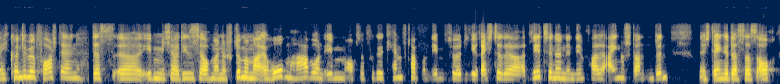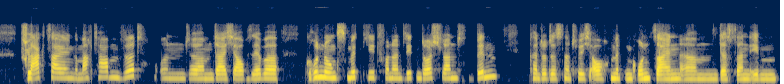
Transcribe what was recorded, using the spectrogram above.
Ich könnte mir vorstellen, dass äh, eben ich ja dieses Jahr auch meine Stimme mal erhoben habe und eben auch dafür gekämpft habe und eben für die Rechte der Athletinnen in dem Fall eingestanden bin. Ich denke, dass das auch Schlagzeilen gemacht haben wird. Und ähm, da ich ja auch selber Gründungsmitglied von Athleten Deutschland bin, könnte das natürlich auch mit ein Grund sein, ähm, dass dann eben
